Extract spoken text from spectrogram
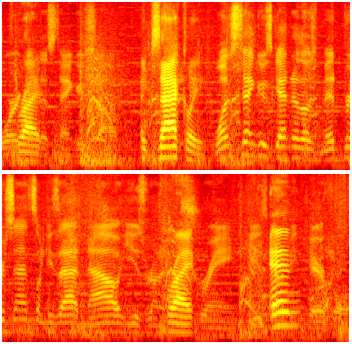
work Right. in this Tengu zone. Exactly. Once Tengu's getting to those mid percents like he's at now, he's running Right. a train. He's got to And- be careful.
